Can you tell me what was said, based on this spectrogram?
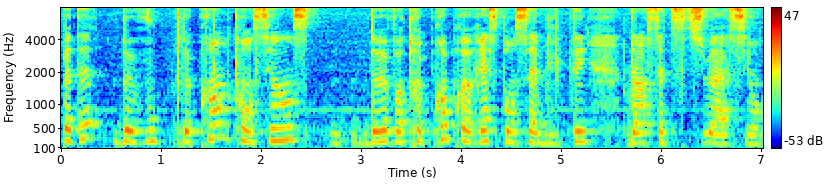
peut-être de vous de prendre conscience de votre propre responsabilité dans cette situation.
